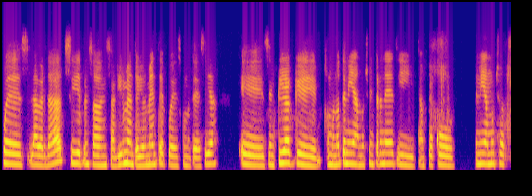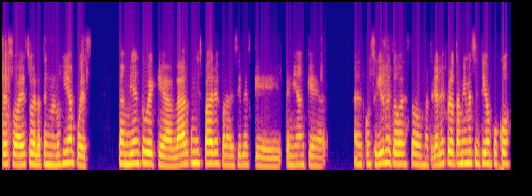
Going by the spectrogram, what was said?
Pues la verdad sí he pensado en salirme anteriormente, pues como te decía, eh, sentía que como no tenía mucho internet y tampoco tenía mucho acceso a eso de la tecnología, pues también tuve que hablar con mis padres para decirles que tenían que conseguirme todos estos materiales, pero también me sentía un poco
